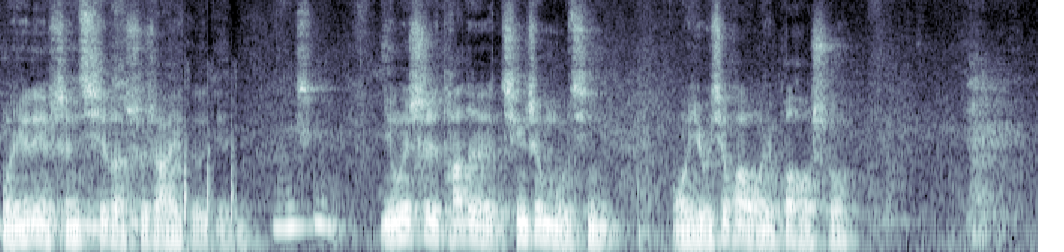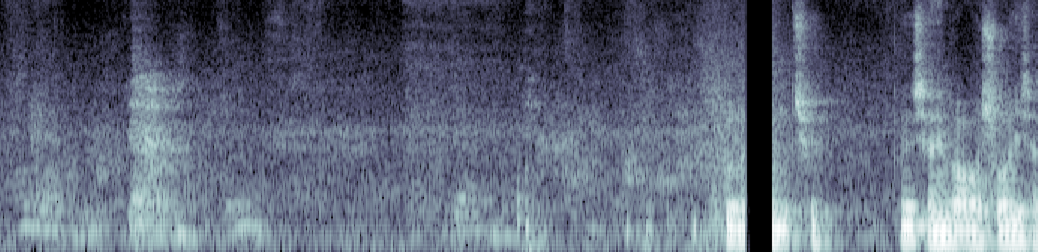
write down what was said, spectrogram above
我有点生气了，叔叔阿姨哥哥姐姐们，没事。因为是他的亲生母亲，我有些话我又不好说。不能去，跟小英爸爸说一下。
